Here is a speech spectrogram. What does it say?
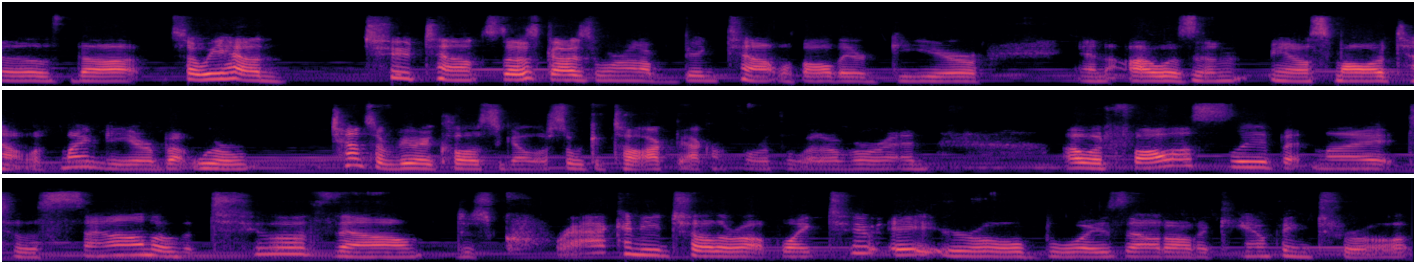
is that so we had two tents. Those guys were in a big tent with all their gear, and I was in you know a smaller tent with my gear. But we're tents are very close together, so we could talk back and forth or whatever. And I would fall asleep at night to the sound of the two of them just cracking each other up like two eight-year-old boys out on a camping trip.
